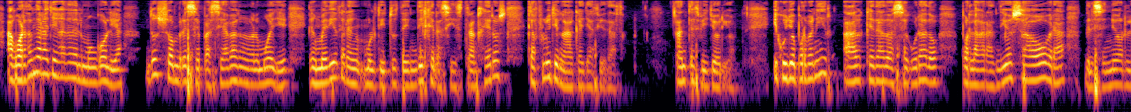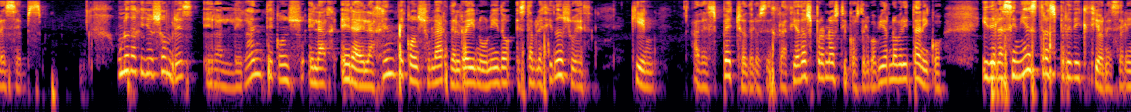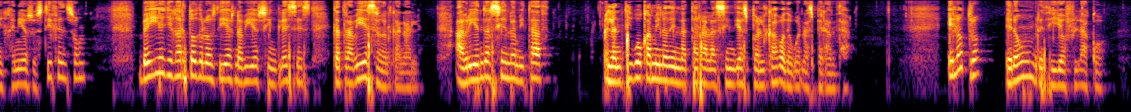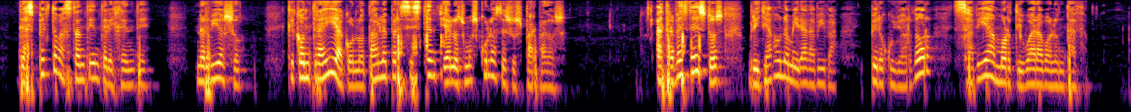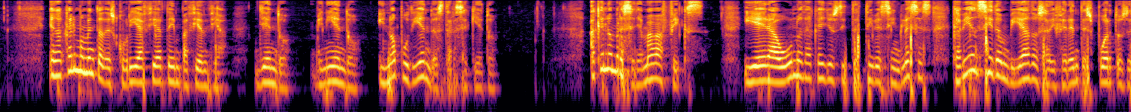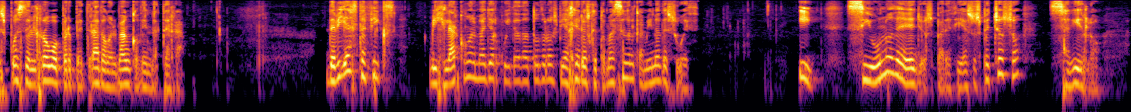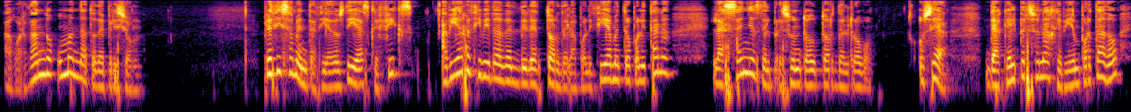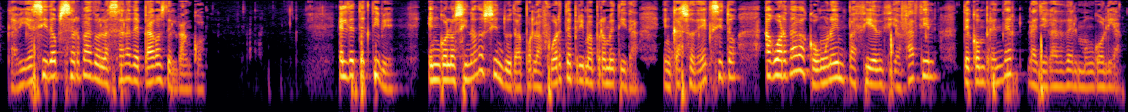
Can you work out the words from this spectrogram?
Aguardando la llegada del Mongolia, dos hombres se paseaban en el muelle en medio de la multitud de indígenas y extranjeros que afluyen a aquella ciudad. Antes Villorio, y cuyo porvenir ha quedado asegurado por la grandiosa obra del señor Lesseps. Uno de aquellos hombres era el, era el agente consular del Reino Unido establecido en Suez, quien, a despecho de los desgraciados pronósticos del gobierno británico y de las siniestras predicciones del ingenioso Stephenson, veía llegar todos los días navíos ingleses que atraviesan el canal, abriendo así en la mitad el antiguo camino de Inglaterra a las Indias por el Cabo de Buena Esperanza. El otro era un hombrecillo flaco, de aspecto bastante inteligente, nervioso, que contraía con notable persistencia los músculos de sus párpados. A través de estos brillaba una mirada viva, pero cuyo ardor sabía amortiguar a voluntad. En aquel momento descubría cierta impaciencia, yendo, viniendo y no pudiendo estarse quieto. Aquel hombre se llamaba Fix, y era uno de aquellos detectives ingleses que habían sido enviados a diferentes puertos después del robo perpetrado en el Banco de Inglaterra. Debía este Fix vigilar con el mayor cuidado a todos los viajeros que tomasen el camino de Suez. Y, si uno de ellos parecía sospechoso, seguirlo, aguardando un mandato de prisión. Precisamente hacía dos días que Fix había recibido del director de la Policía Metropolitana las señas del presunto autor del robo, o sea, de aquel personaje bien portado que había sido observado en la sala de pagos del banco. El detective, engolosinado sin duda por la fuerte prima prometida en caso de éxito, aguardaba con una impaciencia fácil de comprender la llegada del Mongolia.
